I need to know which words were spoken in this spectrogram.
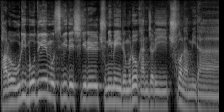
바로 우리 모두의 모습이 되시기를 주님의 이름으로 간절히 축원합니다.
